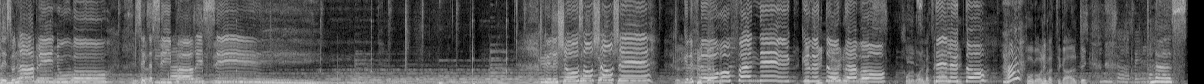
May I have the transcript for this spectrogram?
Raisonnable et nouveau, c'est assis par ici. Que les choses ont changé, que les fleurs ont fané, que le temps d'avant, c'était le temps. Komm, gar nicht mehr zur Geltung. Lass,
